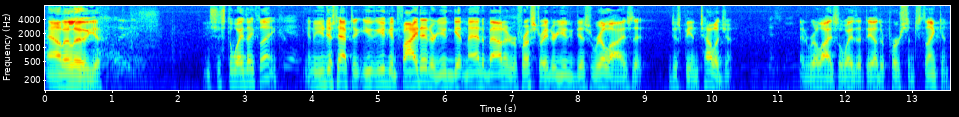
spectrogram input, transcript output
Hallelujah. It's just the way they think. You know, you just have to, you, you can fight it or you can get mad about it or frustrated, or you can just realize that just be intelligent and realize the way that the other person's thinking.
